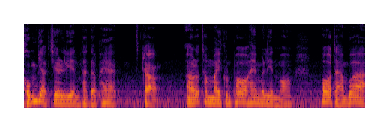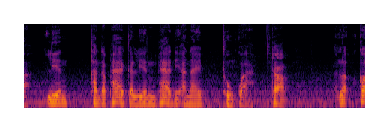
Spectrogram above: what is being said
ผมอยากจะเรียนทันตแพทย์ครับเอาแล้วทำไมคุณพ่อให้มาเรียนหมอ พ่อถามว่าเรียนทันตแพทย์กับเรียนแพทย์นี่อันไหนถูกกว่าครับ แล้วก็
